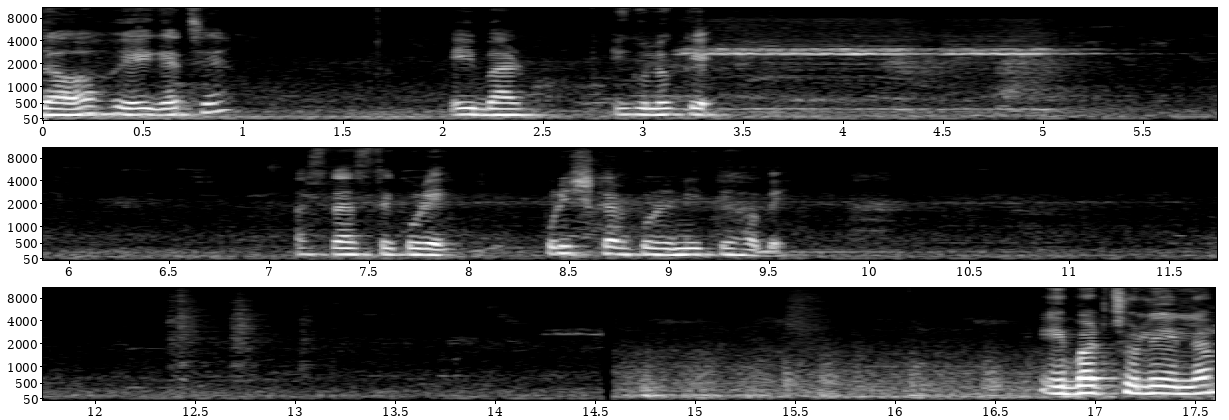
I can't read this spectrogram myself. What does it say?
দেওয়া হয়ে গেছে। এইবার এগুলোকে আস্তে আস্তে করে পরিষ্কার করে নিতে হবে। এবার চলে এলাম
